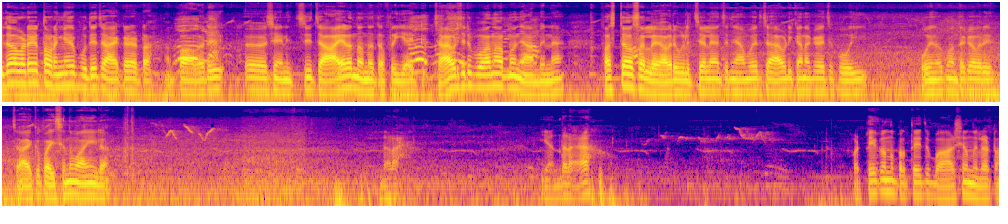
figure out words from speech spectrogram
ഇതവിടെ തുടങ്ങിയ പുതിയ ചായക്കട കേട്ടോ. അപ്പോൾ അവർ ക്ഷണിച്ച് ചായയെല്ലാം തന്നിട്ടാ ഫ്രീ ആയിട്ട്. ചായ കുടിച്ചിട്ട് പോകാമെന്ന് പറഞ്ഞു. ഞാൻ പിന്നെ ഫസ്റ്റ് ഹൗസ് അല്ലേ? അവർ വിളിച്ചല്ലേ വെച്ചിട്ട് ഞാൻ പോയി ചായ കുടിക്കാന്നൊക്കെ വെച്ച് പോയി. പോയി നോക്കുമ്പോഴത്തേക്ക് അവർ ചായക്ക് പൈസ ഒന്നും വാങ്ങിയില്ല എന്താടാ എന്തടാ? പട്ടിയൊക്കൊന്നും പ്രത്യേകിച്ച് ഭാഷയൊന്നുമില്ല കേട്ടോ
